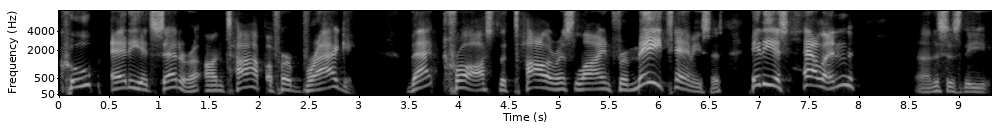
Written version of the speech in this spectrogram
Coop, Eddie, etc., on top of her bragging. That crossed the tolerance line for me, Tammy says. Hideous Helen, uh, this is the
